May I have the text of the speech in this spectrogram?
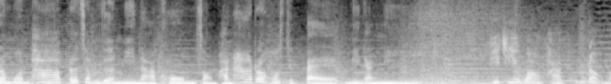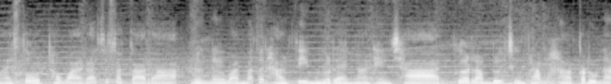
ประมวลภาพประจำเดือนมีนาคม 2568 มีดังนี้ พิธีวางพานพุ่มดอกไม้สดถวายราชสักการะ เนื่องในวันมาตรฐานฝีมือแรงงานแห่งชาติ เพื่อรำลึกถึงพระมหากรุณา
